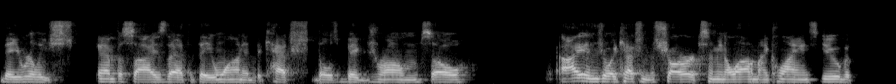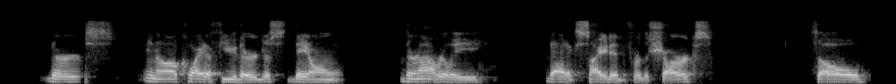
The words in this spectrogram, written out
they really sh- emphasized that that they wanted to catch those big drums so I enjoy catching the sharks I mean a lot of my clients do but there's you know quite a few They're just they don't they're not really that excited for the sharks so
